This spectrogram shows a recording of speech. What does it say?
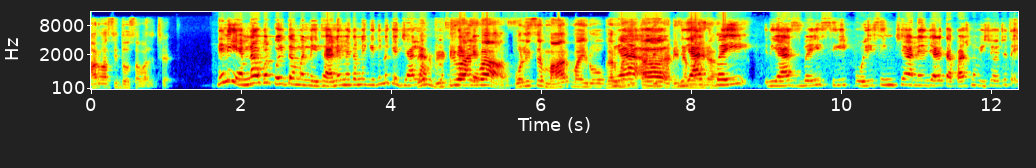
મારો આ સીધો સવાલ છે. નહીં નહીં એમના ઉપર કોઈ દમન નહીં થાય. અને મેં તમને કીધું ને કે જ્યાં વીડિયો આવ્યા. પોલીસે માર માર્યો માર્યા. રિયાઝભાઈ રિયાઝભાઈ સી પોલીસિંગ છે અને જ્યારે તપાસનો વિષય હોય છે તો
